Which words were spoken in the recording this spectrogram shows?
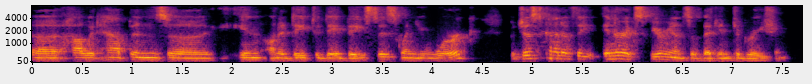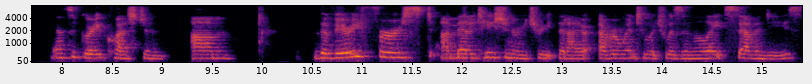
uh, how it happens uh, in on a day-to-day basis when you work, but just kind of the inner experience of that integration. That's a great question. Um, the very first uh, meditation retreat that I ever went to, which was in the late 70s,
